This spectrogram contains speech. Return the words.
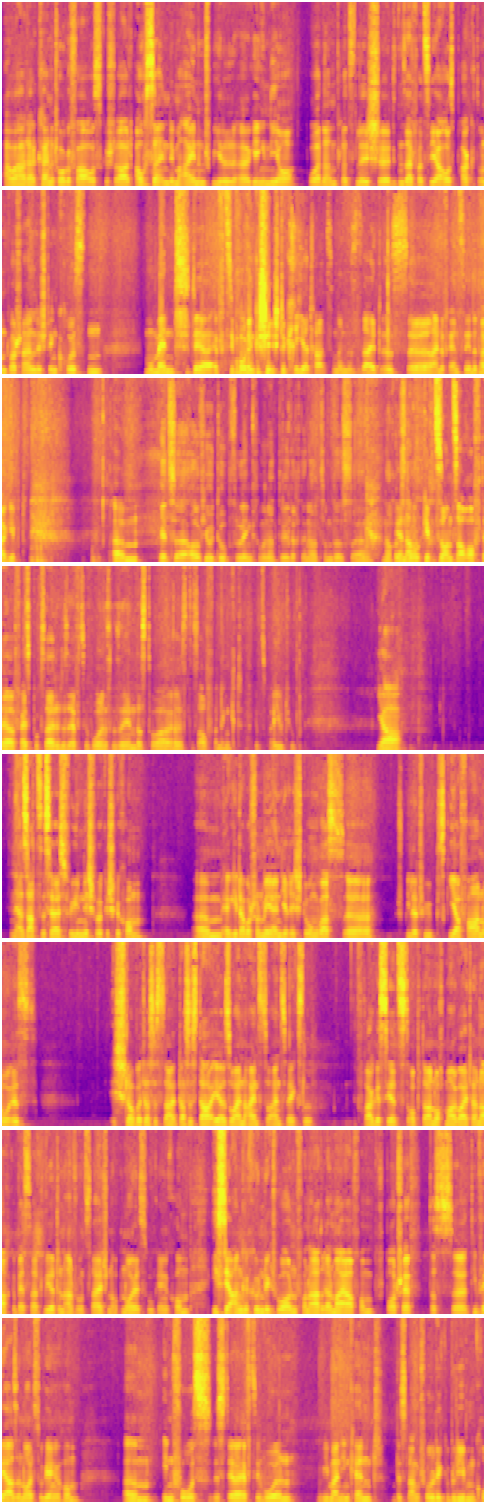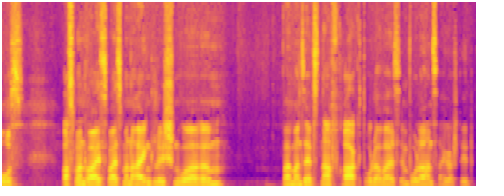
Aber er hat halt keine Torgefahr ausgestrahlt, außer in dem einen Spiel äh, gegen Nio, wo er dann plötzlich äh, diesen Seitfallzieher auspackt und wahrscheinlich den größten Moment der FC Wohlen-Geschichte kreiert hat, zumindest seit es äh, eine Fanszene da gibt. Ähm, Jetzt äh, auf YouTube verlinken wir natürlich dann auch, um das äh, nachher Genau, gibt sonst auch auf der Facebook-Seite des FC Wohlen zu sehen. Das Tor äh, ist das auch verlinkt. Gibt's bei YouTube. Ja, ein Ersatz ist ja jetzt für ihn nicht wirklich gekommen. Ähm, er geht aber schon mehr in die Richtung, was äh, Spielertyp Schiafano ist. Ich glaube, das ist, da, das ist da eher so ein 1 zu 1 Wechsel. Frage ist jetzt, ob da nochmal weiter nachgebessert wird, in Anführungszeichen, ob neue Zugänge kommen. Ist ja angekündigt worden von Adrian Meyer, vom Sportchef, dass äh, diverse Neuzugänge kommen. Ähm, Infos ist der FC Wohlen, wie man ihn kennt, bislang schuldig geblieben, groß. Was man weiß, weiß man eigentlich nur, ähm, weil man selbst nachfragt oder weil es im Wohler Anzeiger steht.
